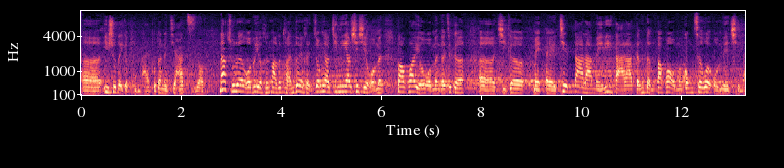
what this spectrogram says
呃艺术的一个品牌不断的加值哦。那除了我们有很好的团队，很重要，今天要谢谢我们，包括有我们的这个呃几个美诶健大啦、美丽达啦等等，包括我们公车位我们也请来。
